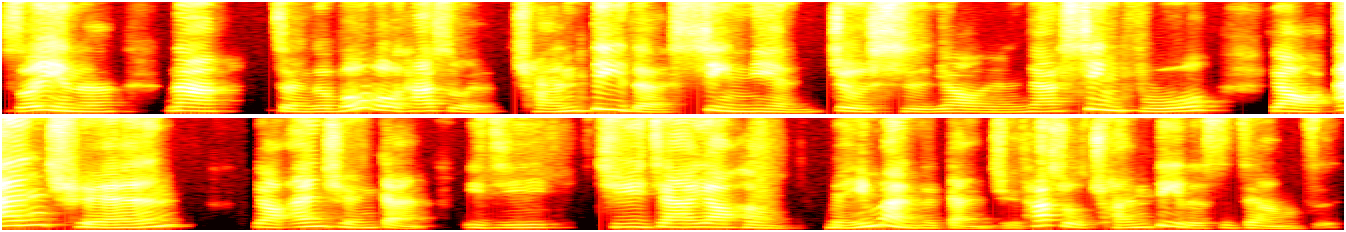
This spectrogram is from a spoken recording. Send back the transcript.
所以呢，那整个 Volvo 它所传递的信念，就是要人家幸福，要安全，要安全感，以及居家要很。美满的感觉，它所传递的是这样子，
